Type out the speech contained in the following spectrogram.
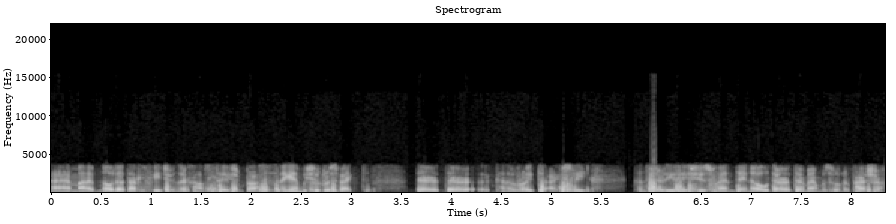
Um, and I've no doubt that'll feature in their consultation process. And again, we should respect their their kind of right to actually consider these issues when they know their, their members are under pressure.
